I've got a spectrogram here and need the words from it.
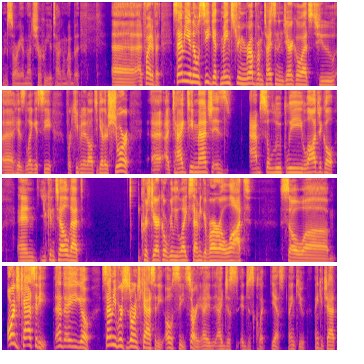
I'm sorry, I'm not sure who you're talking about, but uh, at Fyter Fest. Sammy and OC get mainstream rub from Tyson and Jericho adds to uh, his legacy for keeping it all together. Sure, uh, a tag team match is absolutely logical, and you can tell that Chris Jericho really likes Sammy Guevara a lot. So um, Orange Cassidy, uh, there you go. Sammy versus Orange Cassidy. See, sorry, I, I just it just clicked. Yes, thank you, thank you, chat.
